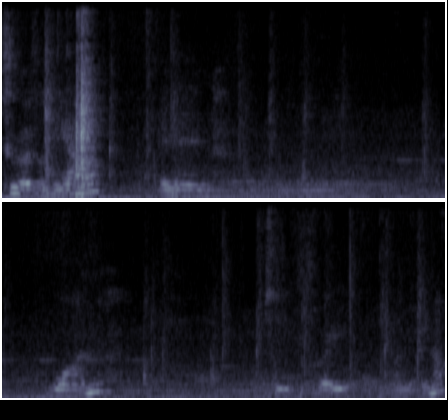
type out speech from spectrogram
Two rows on the outer, and then one, three on the inner.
